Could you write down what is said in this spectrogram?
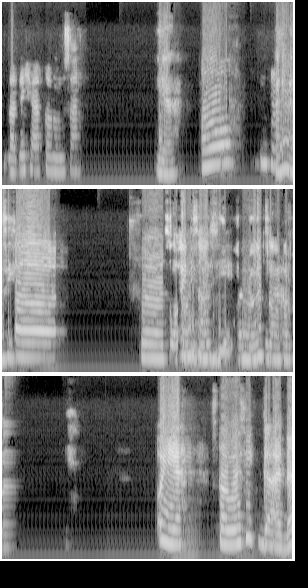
sebagai syarat kelulusan Iya, Oh, ada gak sih? eh Soalnya ini sangat sih. banget sama pertanyaan. Oh iya, setahu gue sih gak ada.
